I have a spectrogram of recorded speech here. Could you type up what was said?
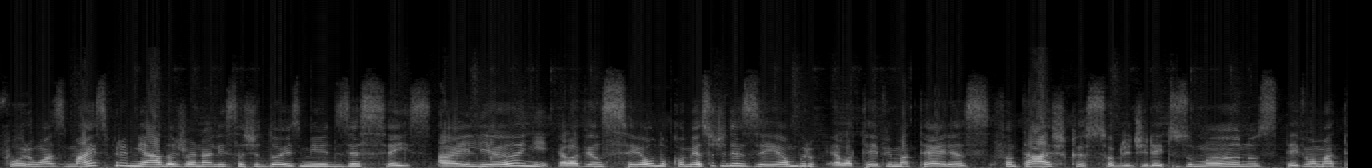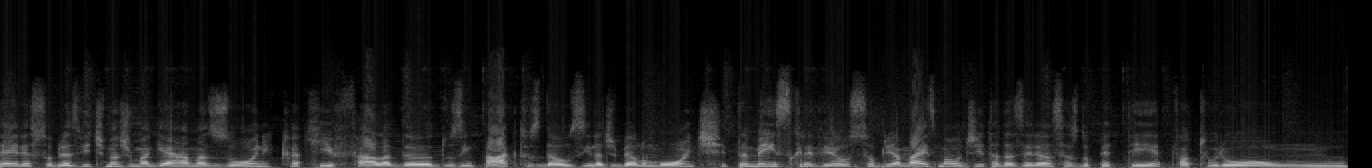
foram as mais premiadas jornalistas de 2016. A Eliane, ela venceu no começo de dezembro, ela teve matérias fantásticas sobre direitos humanos, teve uma matéria sobre as vítimas de uma guerra amazônica, que fala do, dos impactos da usina de Belo Monte, também escreveu sobre a mais maldita das heranças lideranças do PT, faturou um,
